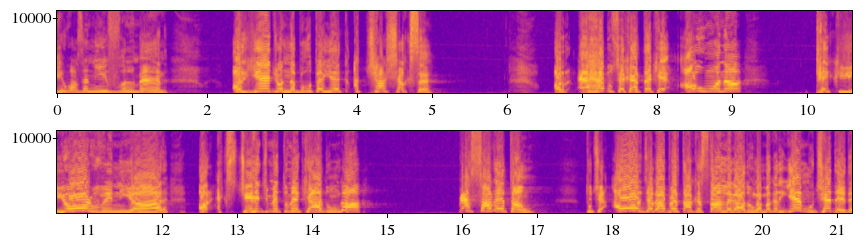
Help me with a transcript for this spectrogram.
he was an evil man اور یہ جو نبوت ہے، یہ ایک اچھا شخص ہے۔ اور احب اسے کہتا ہے کہ آؤ وانا ٹیک یور ون یار اور ایکسچینج میں تمہیں کیا دوں گا؟ پیسہ دیتا ہوں۔ تجھے اور جگہ پہ پاکستان لگا دوں گا۔ مگر یہ مجھے دے دے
